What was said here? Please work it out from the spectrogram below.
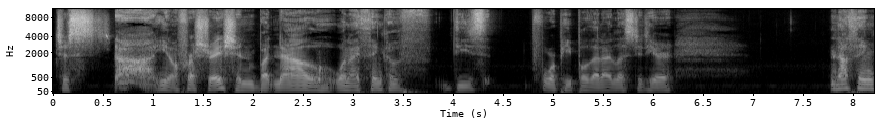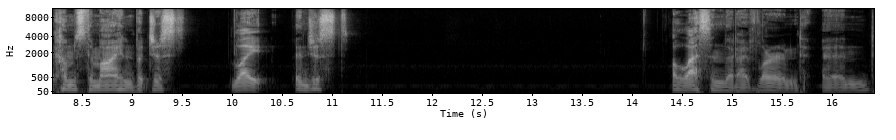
just, uh, you know, frustration. But now when I think of these four people that I listed here, nothing comes to mind but just light and just a lesson that I've learned. And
